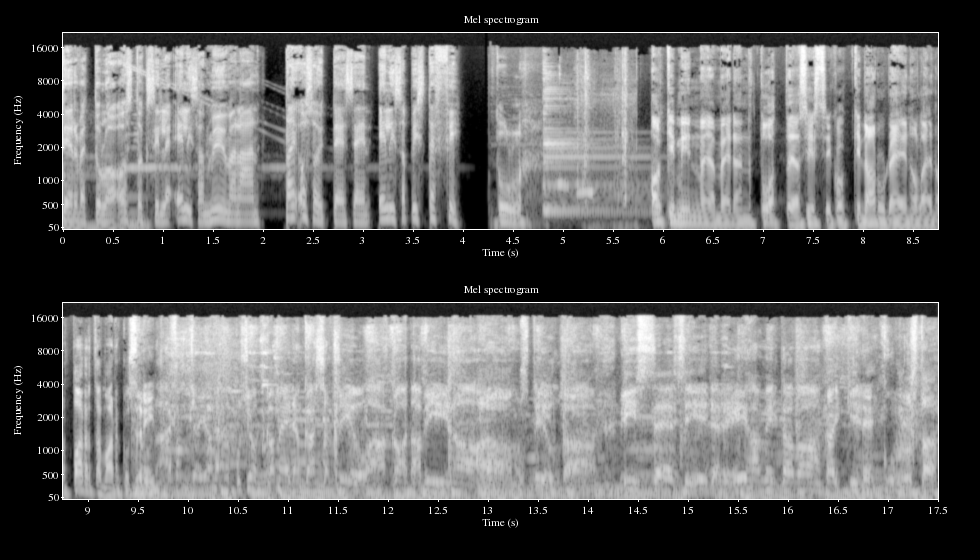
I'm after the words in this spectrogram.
Tervetuloa ostoksille Elisan myymälään tai osoitteeseen elisa.fi. tulla. Aki Minna ja meidän tuottaja Sissikokki Darude Einoleino, Parta Markus Rinne. Se jo helpus, jotka meidän kanssa chillaa. Kaata viinaa aamustiltaan. Pisseet, siideri. Ihan mitä vaan. Kaikki ne kunnosta.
